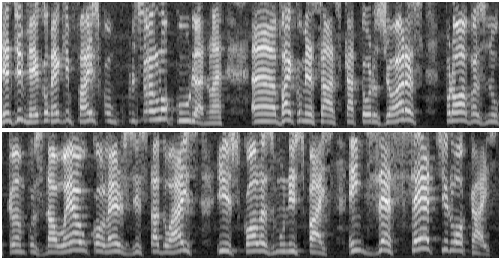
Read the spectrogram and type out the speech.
A gente vê como é que faz concurso, é uma loucura, não é? Ah, vai começar às 14 horas, provas no campus da UEL, colégios estaduais e escolas municipais, em 17 locais.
